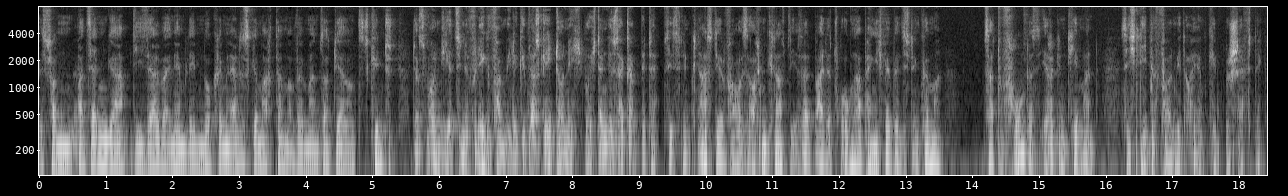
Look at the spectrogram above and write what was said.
Es schon Patienten gehabt, die selber in ihrem Leben nur Kriminelles gemacht haben, aber wenn man sagt, ja, das Kind, das wollen die jetzt in eine Pflegefamilie geben, das geht doch nicht. Wo ich dann gesagt habe, bitte, Sie sind im Knast, Ihre Frau ist auch im Knast, ihr seid beide drogenabhängig, wer will sich denn kümmern? Seid du froh, dass irgendjemand sich liebevoll mit eurem Kind beschäftigt?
